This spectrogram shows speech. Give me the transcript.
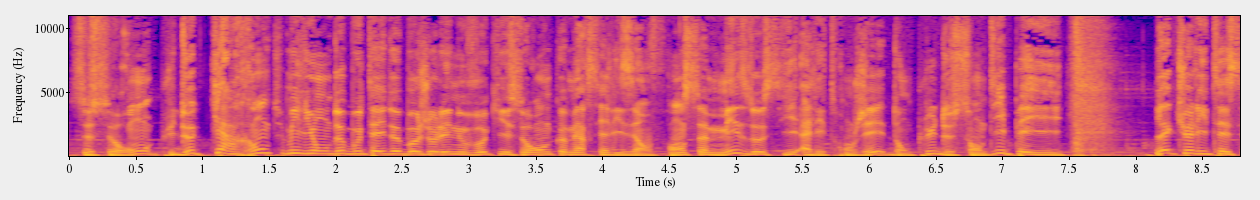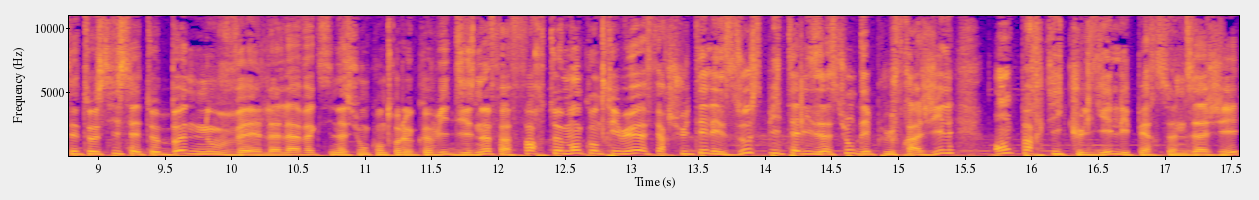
Ce seront plus de 40 millions de bouteilles de Beaujolais nouveau qui seront commercialisées en France, mais aussi à l'étranger dans plus de 110 pays. L'actualité, c'est aussi cette bonne nouvelle. La vaccination contre le Covid-19 a fortement contribué à faire chuter les hospitalisations des plus fragiles, en particulier les personnes âgées.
